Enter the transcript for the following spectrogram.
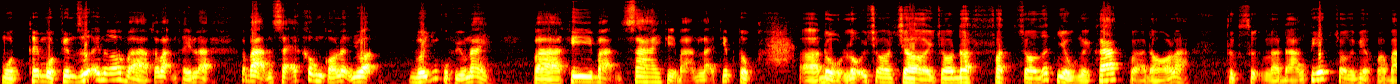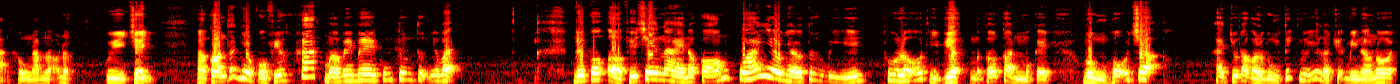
một thêm một phiên rưỡi nữa và các bạn thấy là các bạn sẽ không có lợi nhuận với những cổ phiếu này. Và khi bạn sai thì bạn lại tiếp tục uh, đổ lỗi cho trời cho đợt Phật cho rất nhiều người khác. Và đó là thực sự là đáng tiếc cho cái việc mà bạn không nắm rõ được quy trình. Và còn rất nhiều cổ phiếu khác MBB cũng tương tự như vậy việc ở phía trên này nó có quá nhiều nhà đầu tư bị thua lỗ thì việc mà có cần một cái vùng hỗ trợ hay chúng ta gọi là vùng tích lũy là chuyện bình thường thôi.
